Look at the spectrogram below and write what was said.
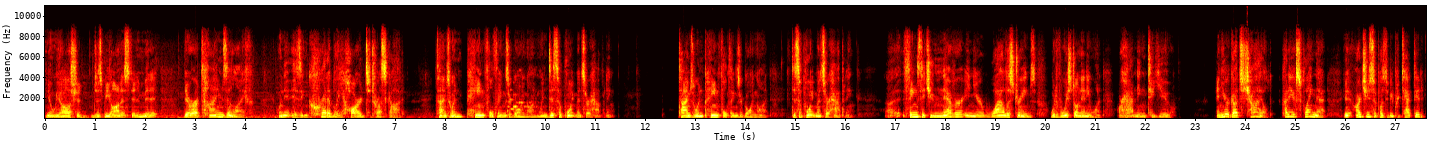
You know, we all should just be honest and admit it. There are times in life when it is incredibly hard to trust God. Times when painful things are going on, when disappointments are happening. Times when painful things are going on, disappointments are happening. Uh, things that you never in your wildest dreams would have wished on anyone are happening to you. And you're God's child. How do you explain that? Aren't you supposed to be protected?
